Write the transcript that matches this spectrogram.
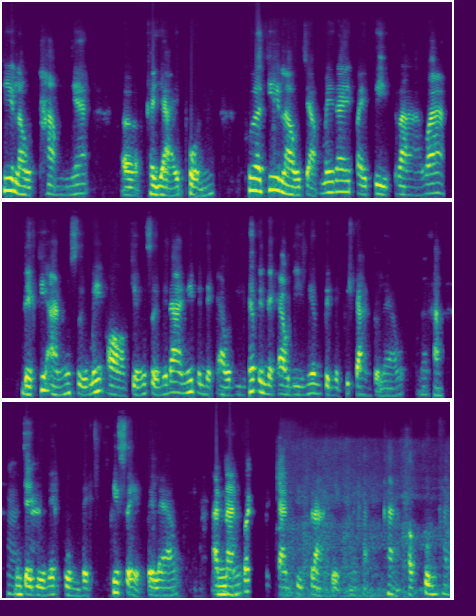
ที่เราทำเนี่ยขยายผล พื่อที่เราจะไม่ได้ไปตีตราว่าเด็กที่อ่านหนังสือไม่ออกเขียนหนังสือไม่ได้นี่เป็นเด็ก LD ถ้าเป็นเด็ก LD เนี่ยมันเป็นเด็กพิการไปแล้วนะคะค่ะมันจะอยู่ในกลุ่มเด็กพิเศษไปแล้ว อันนั้นก็เป็นการตีตราเด็กนะคะค่ะ ขอบคุณค่ะ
